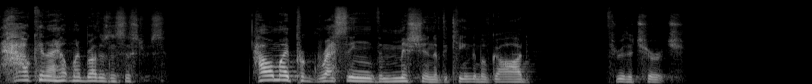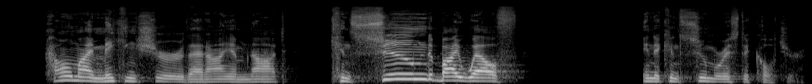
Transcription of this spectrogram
How can I help my brothers and sisters? How am I progressing the mission of the kingdom of God through the church? How am I making sure that I am not consumed by wealth in a consumeristic culture?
